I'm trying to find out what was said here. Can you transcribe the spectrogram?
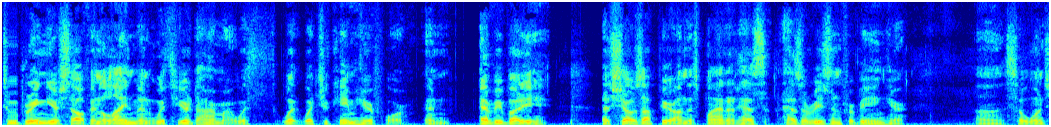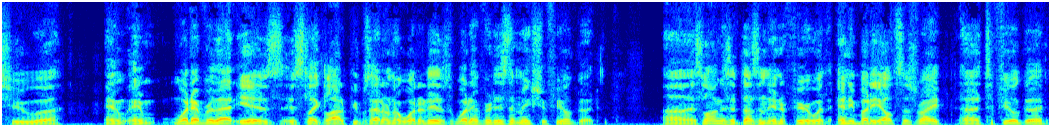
to bring yourself in alignment with your dharma, with what, what you came here for. And everybody that shows up here on this planet has has a reason for being here. Uh, so once you uh, and and whatever that is, is like a lot of people say, I don't know what it is. Whatever it is that makes you feel good, uh, as long as it doesn't interfere with anybody else's right uh, to feel good,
